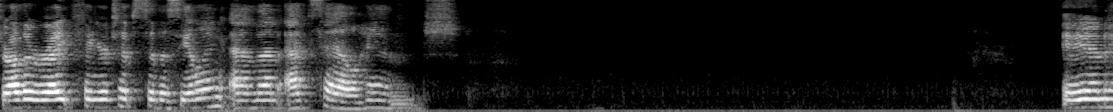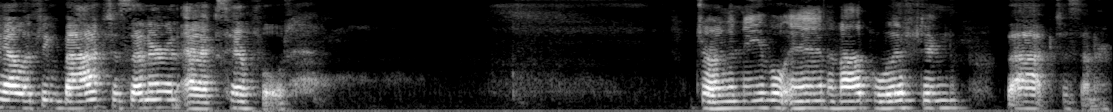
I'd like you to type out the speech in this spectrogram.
Draw the right fingertips to the ceiling and then exhale, hinge. Inhale, lifting back to center and exhale, fold. Drawing the navel in and up, lifting back to center.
